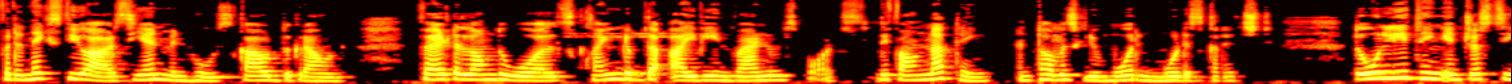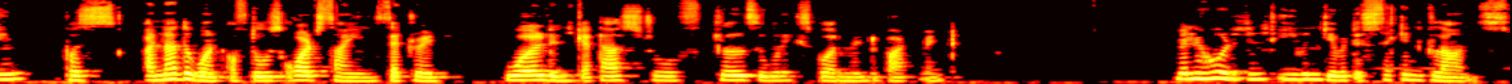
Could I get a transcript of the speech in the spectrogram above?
For the next few hours, and Minho scoured the ground, felt along the walls, climbed up the ivy in random spots. They found nothing, and Thomas grew more and more discouraged. The only thing interesting was another one of those odd signs that read World in Catastrophe, Kill Zone Experiment Department. Minho didn't even give it a second glance.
